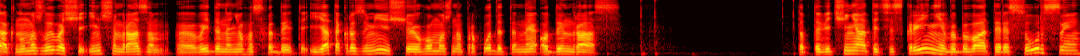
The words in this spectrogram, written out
Так, ну можливо, ще іншим разом е, вийде на нього сходити. І я так розумію, що його можна проходити не один раз. Тобто відчиняти ці скрині, вибивати ресурси.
